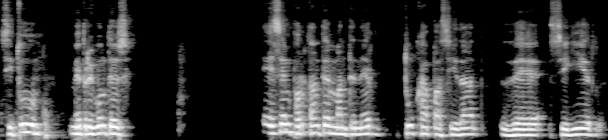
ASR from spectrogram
si tú me preguntas, ¿es importante mantener tu capacidad de seguir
